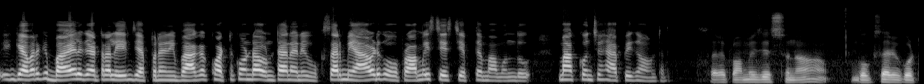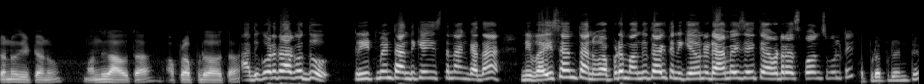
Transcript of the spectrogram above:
ఇంకెవరికి బాయలు గట్రాలు ఏం చెప్పనని బాగా కొట్టకుండా ఉంటానని ఒకసారి మీ ఆవిడకి ఒక ప్రామిస్ చేసి చెప్తే మా ముందు మాకు కొంచెం హ్యాపీగా ఉంటుంది. సరే ప్రామిస్ చేస్తున్నా. ఇంకొకసారి కొట్టను తిట్టాను. మందు తాగుతా అప్పుడప్పుడు తాగుతా. అది కూడా తాగొద్దు. ట్రీట్మెంట్ అందుకే ఇస్తున్నాం కదా. నీ వయసు ఎంత? నువ్వు అప్పుడే మందు తాగితే నీకు ఏమైనా డ్యామేజ్ అయితే ఎవడ రెస్పాన్సిబిలిటీ అప్పుడప్పుడు అంటే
